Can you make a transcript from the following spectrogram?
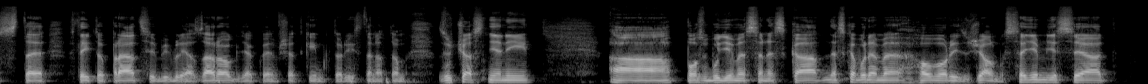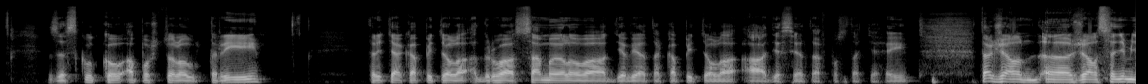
ste v tejto práci Biblia za rok. Ďakujem všetkým, ktorí ste na tom zúčastnení. A pozbudíme sa dneska. Dneska budeme hovoriť z Žalmu 70, ze skutkov Apoštolov 3, 3. kapitola a 2. Samuelova, 9. kapitola a 10. v podstate, hej. Takže e, žal 70,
